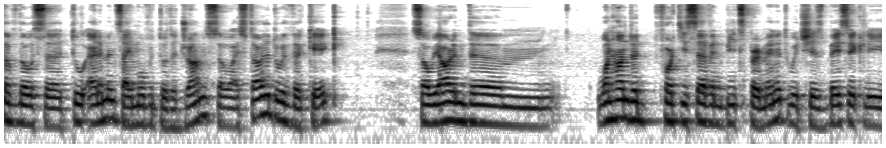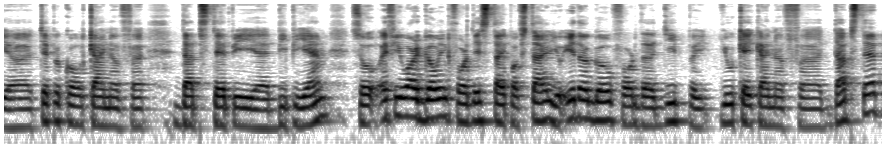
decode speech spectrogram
Both of those uh, two elements, I moved to the drums. So I started with the kick. So we are in the um, 147 beats per minute, which is basically a typical kind of uh, uh, BPM. So if you are going for this type of style, you either go for the deep UK uh, kind of uh, dubstep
